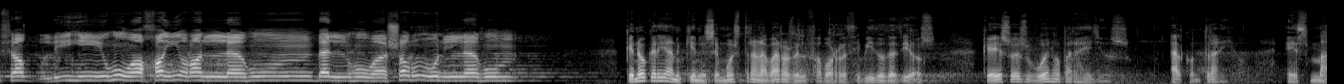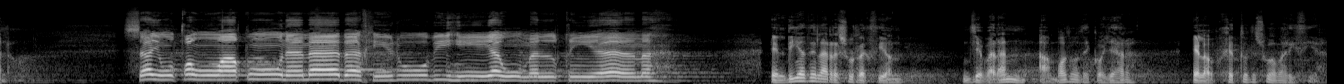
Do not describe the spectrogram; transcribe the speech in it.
فضله هو خيرا لهم بل هو شر لهم Que no crean quienes se muestran avaros del favor recibido de Dios, que eso es bueno para ellos. Al contrario, es malo. El día de la resurrección llevarán a modo de collar el objeto de su avaricia.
